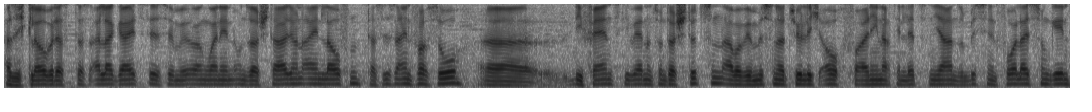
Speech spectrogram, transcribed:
Also ich glaube, dass das Allergeilste ist, wenn wir irgendwann in unser Stadion einlaufen. Das ist einfach so. Äh, die Fans, die werden uns unterstützen, aber wir müssen natürlich auch vor allen Dingen nach den letzten Jahren so ein bisschen in Vorleistung gehen.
